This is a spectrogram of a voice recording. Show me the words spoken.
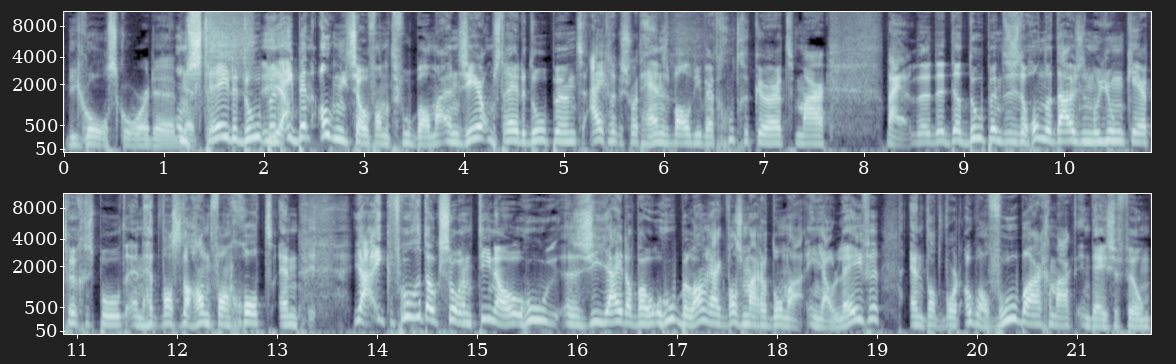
die goal scoorde. met- Omstreden doelpunt. Ja. Ik ben ook niet zo van het voetbal, maar een zeer omstreden doelpunt. Eigenlijk een soort handsbal, die werd goedgekeurd, maar... Nou ja, de- de- dat doelpunt is de honderdduizend miljoen keer teruggespoeld. En het was de hand van God. En ja, ik vroeg het ook Sorrentino. Hoe eh, zie jij dat? Hoe belangrijk was Maradona in jouw leven? En dat wordt ook wel voelbaar gemaakt in deze film.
